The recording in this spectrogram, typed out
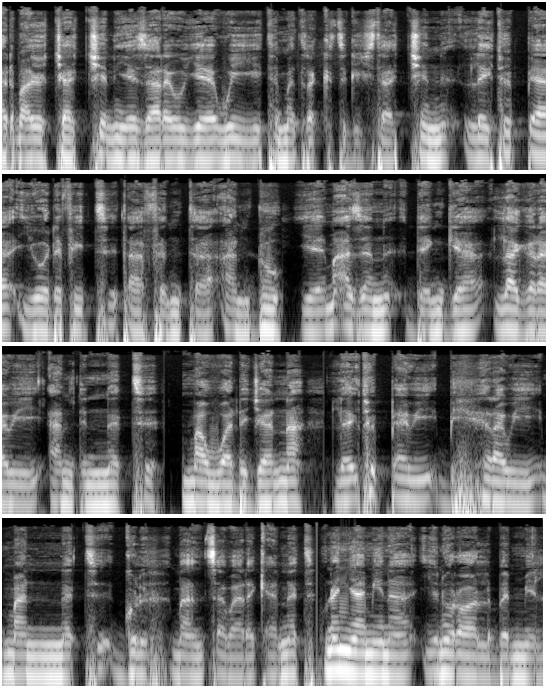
አድማጮቻችን የዛሬው የውይይት መድረክ ዝግጅታችን ለኢትዮጵያ የወደፊት ዕጣ ፈንታ አንዱ የማዕዘን ደንጊያ ለሀገራዊ አንድነት ማዋደጃና ለኢትዮጵያዊ ብሔራዊ ማንነት ጉልህ ማንጸባረቂያነት ሁነኛ ሚና ይኖረዋል በሚል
